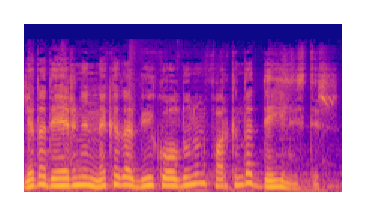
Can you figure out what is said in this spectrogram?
ya da değerinin ne kadar büyük olduğunun farkında değilizdir.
